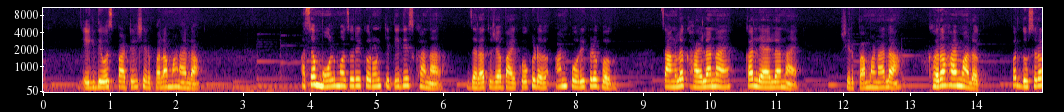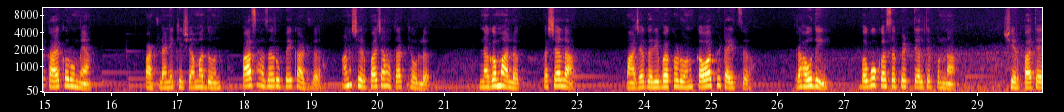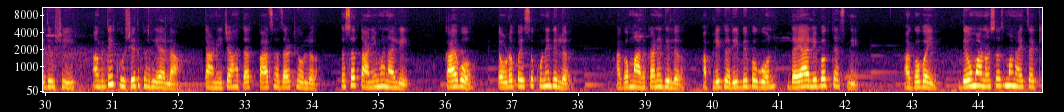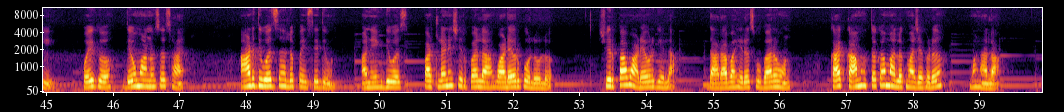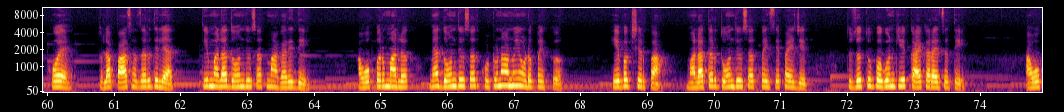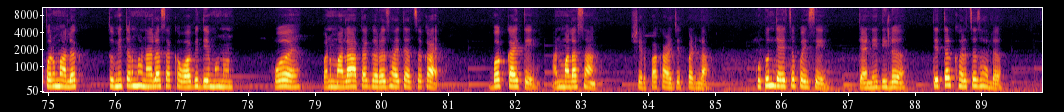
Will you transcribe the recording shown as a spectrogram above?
एक दिवस पाटील शिरपाला म्हणाला असं मोलमजुरी करून किती दिस खाणार? जरा तुझ्या बायकोकडं आणि पोरीकडं बघ. चांगलं खायला नाही का लिहायला नाही शिरपा म्हणाला खरं हाय मालक पण दुसरं काय करू म्या? पाटलाने खिशामधून पाच हजार रुपये काढलं आणि शिरपाच्या हातात ठेवलं. नग मालक कशाला? माझ्या गरिबाकडून कवा फिटायचं? राहू दे बघू कसं फिटतेल ते पुन्हा. शिरपा त्या दिवशी अगदी खुशीत घरी आला. ताणीच्या हातात पाच हजार ठेवलं. तसं ताणी म्हणाली काय व एवढं पैसे कुणी दिलं? अगं मालकाने दिलं. आपली गरिबी बघून दया आली बघ त्यासनी. अगं बाई देव माणूसच म्हणायचा की होय ग देव माणूसच हाय. आठ दिवस झालं पैसे देऊन अनेक दिवस पाटलाने शिरपाला वाड्यावर बोलवलं. शिरपा वाड्यावर गेला. दाराबाहेरच उभा राहून काय काम होतं का मालक माझ्याकडं? म्हणाला. होय तुला पाच हजार दिल्यात ती मला दोन दिवसात माघारी दे. अहो पर मालक म्या दोन दिवसात कुठून आणू एवढं पैकं? हे बघ शिरपा मला तर दोन दिवसात पैसे पाहिजेत. तुझं तू बघून घे काय करायचं ते. अहो पर मालक तुम्ही तर म्हणाला असा कवा दे म्हणून. होय पण मला आता गरज आहे त्याचं काय? बघ काय ते आणि मला सांग. शिरपा काळजीत पडला. कुठून द्यायचं पैसे? त्याने दिलं. ते तर खर्च झालं.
